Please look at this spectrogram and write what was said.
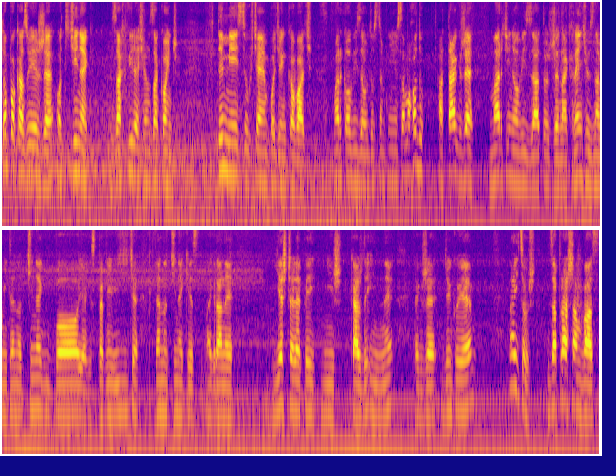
To pokazuje, że odcinek za chwilę się zakończy. W tym miejscu chciałem podziękować Markowi za udostępnienie samochodu, a także Marcinowi za to, że nakręcił z nami ten odcinek, bo jak pewnie widzicie, ten odcinek jest nagrany jeszcze lepiej niż każdy inny. Także dziękuję. No i cóż, zapraszam Was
